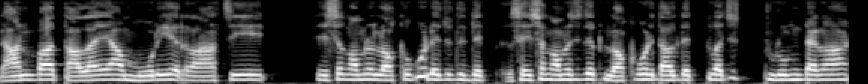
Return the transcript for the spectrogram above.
ধানবাদ তালাইয়া মুড়ি রাঁচি, সেই সঙ্গে আমরা লক্ষ্য করে যদি সেই সঙ্গে আমরা যদি লক্ষ্য করি, তাহলে দেখতে পাচ্ছি টুরুমডাঙ্গা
